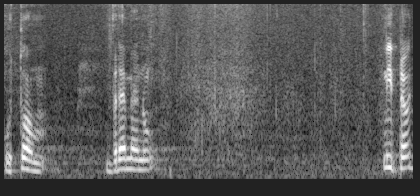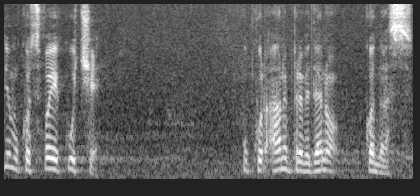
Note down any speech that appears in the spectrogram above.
u tom vremenu mi prevodimo kod svoje kuće. U Kur'anu je prevedeno kod nas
